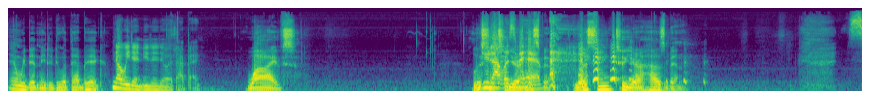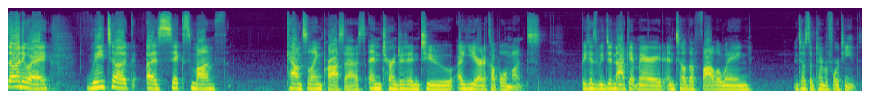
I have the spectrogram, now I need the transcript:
And we didn't need to do it that big. No, we didn't need to do it that big. Wives. Listen do not to listen your to husband. him. listen to your husband. So anyway, we took a six month counseling process and turned it into a year and a couple of months because we did not get married until the following until September 14th.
